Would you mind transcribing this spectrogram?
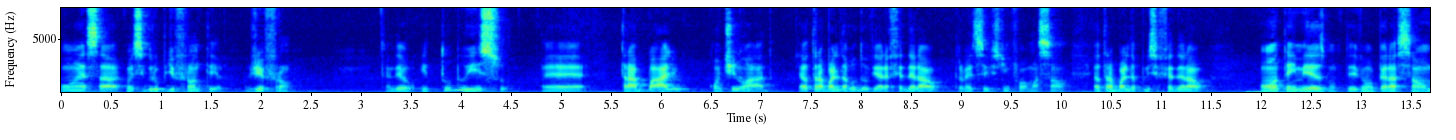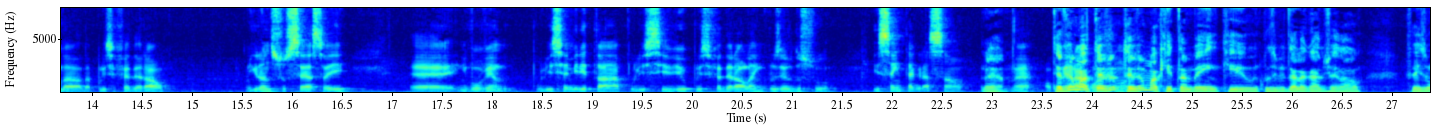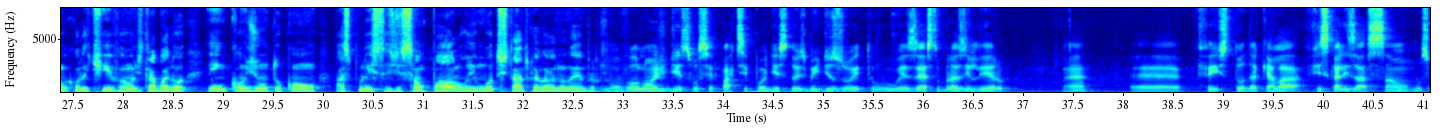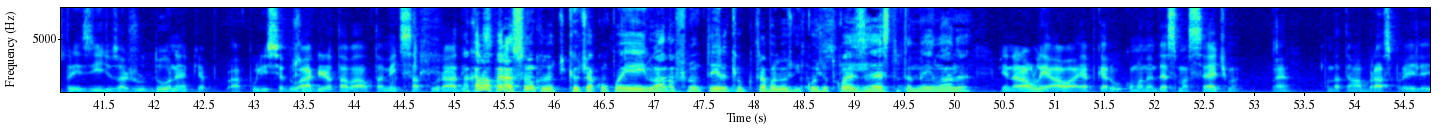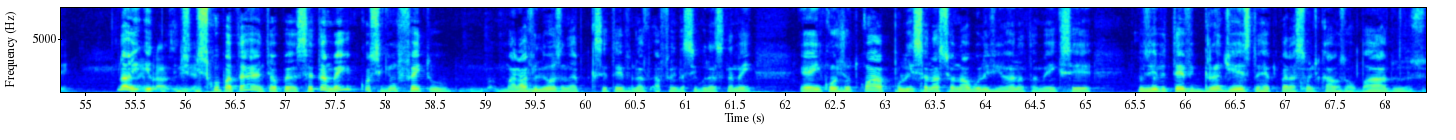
com, essa, com esse grupo de fronteira, o GFRON. Entendeu? E tudo isso é trabalho continuado. É o trabalho da Rodoviária Federal, através do Serviço de Informação, é o trabalho da Polícia Federal. Ontem mesmo teve uma operação da, da Polícia Federal, de grande sucesso aí, é, envolvendo Polícia Militar, Polícia Civil, Polícia Federal lá em Cruzeiro do Sul. Isso é integração. É. Né? Teve, uma, teve, teve uma aqui também, que inclusive o delegado-geral fez uma coletiva onde trabalhou em conjunto com as polícias de São Paulo e um outro estado que agora eu não lembro. Não vou longe disso, você participou disso. Em 2018, o Exército Brasileiro né? É, fez toda aquela fiscalização nos presídios, ajudou, né? Que a, a polícia do Acre já estava altamente saturada. Aquela operação que eu, que eu te acompanhei lá na fronteira, que eu trabalhou em conjunto Sim, com o Exército também lá, né? General Leal, à época, era o comandante 17 né? Mandar até um abraço para ele aí. Não, e, desculpa até, então, você também conseguiu um feito maravilhoso, né? Porque você teve na frente da segurança também, é, em conjunto com a Polícia Nacional Boliviana também, que você Inclusive, teve grande êxito em recuperação de carros roubados,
